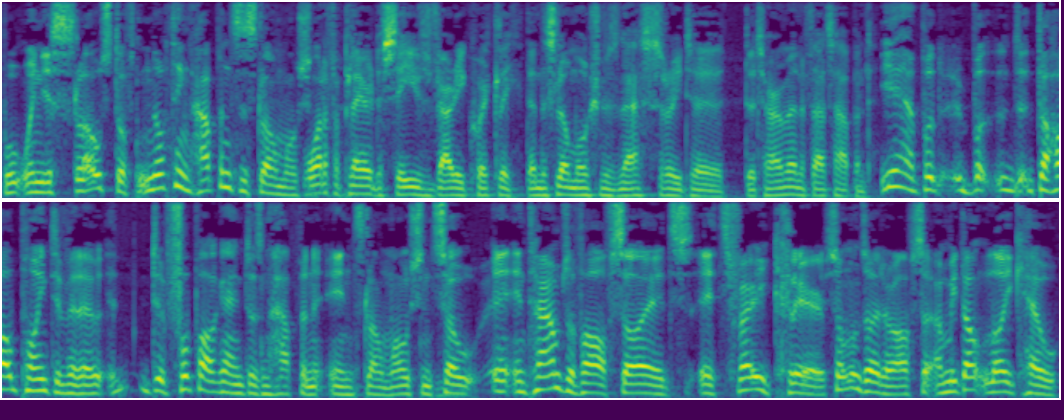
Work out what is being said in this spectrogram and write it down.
But when you slow stuff, nothing happens in slow motion. What if a player deceives very quickly? Then the slow motion is necessary to determine if that's happened. Yeah, but but the whole point of it, uh, the football game doesn't happen in slow motion. So in, terms of offsides, it's very clear. If someone's either offside, and we don't like how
